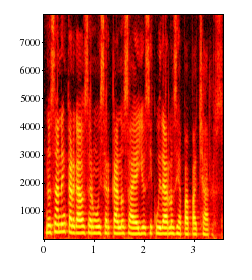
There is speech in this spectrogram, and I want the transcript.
nos han encargado ser muy cercanos a ellos y cuidarlos y apapacharlos.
